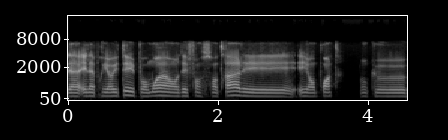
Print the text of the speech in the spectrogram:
la, priorité est pour moi en défense centrale et, et en pointe. Donc euh,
